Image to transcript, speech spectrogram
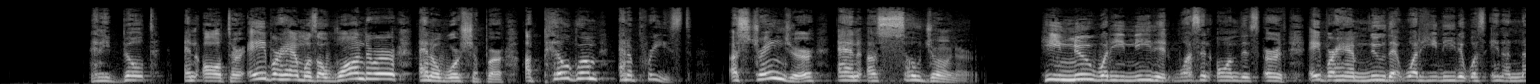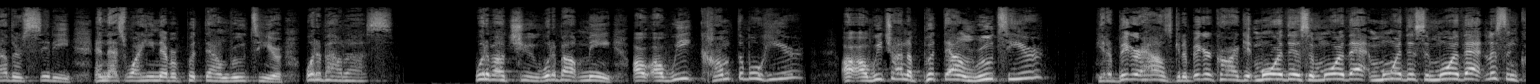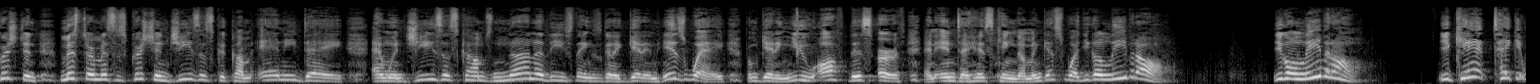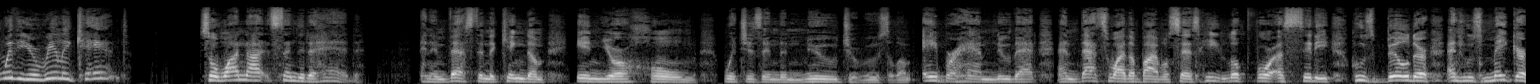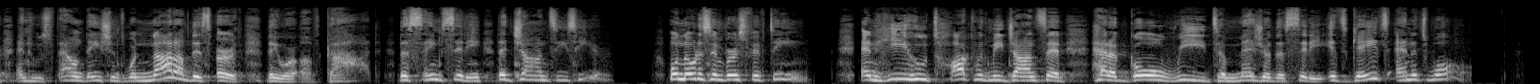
and he built an altar. Abraham was a wanderer and a worshiper, a pilgrim and a priest, a stranger and a sojourner. He knew what he needed wasn't on this earth. Abraham knew that what he needed was in another city, and that's why he never put down roots here. What about us? What about you? What about me? Are, are we comfortable here? Are, are we trying to put down roots here? Get a bigger house, get a bigger car, get more of this and more of that and more of this and more of that. Listen, Christian, Mr. and Mrs. Christian, Jesus could come any day. And when Jesus comes, none of these things is going to get in his way from getting you off this earth and into his kingdom. And guess what? You're going to leave it all. You're going to leave it all. You can't take it with you. You really can't. So why not send it ahead? And invest in the kingdom in your home, which is in the new Jerusalem. Abraham knew that, and that's why the Bible says he looked for a city whose builder and whose maker and whose foundations were not of this earth, they were of God. The same city that John sees here. Well, notice in verse 15. And he who talked with me, John said, had a gold reed to measure the city, its gates and its wall.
